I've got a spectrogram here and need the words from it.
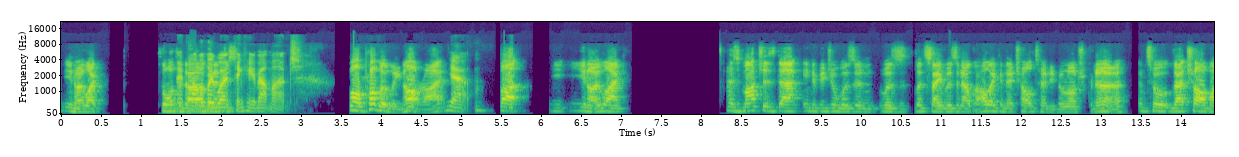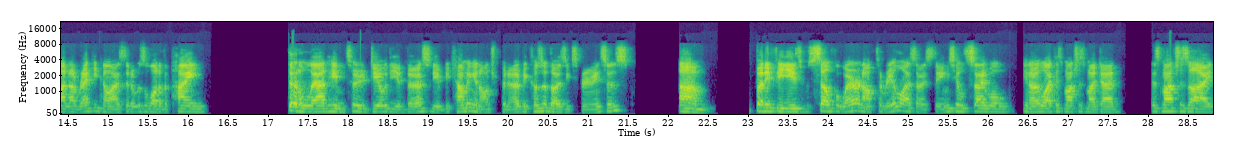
you know, like thought that. they that probably weren't just... thinking about much. Well, probably not, right? Yeah. But you, know, like as much as that individual was an was let's say was an alcoholic and their child turned into an entrepreneur, until that child might not recognize that it was a lot of the pain that allowed him to deal with the adversity of becoming an entrepreneur because of those experiences. Um, but if he is self-aware enough to realize those things, he'll say, "Well, you know, like as much as my dad, as much as I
